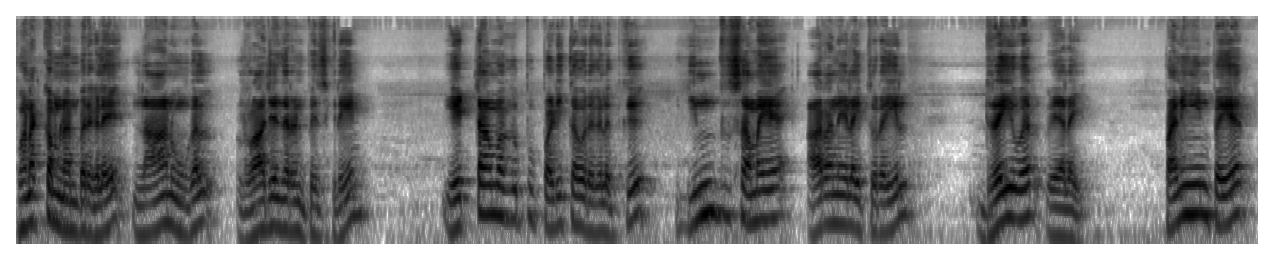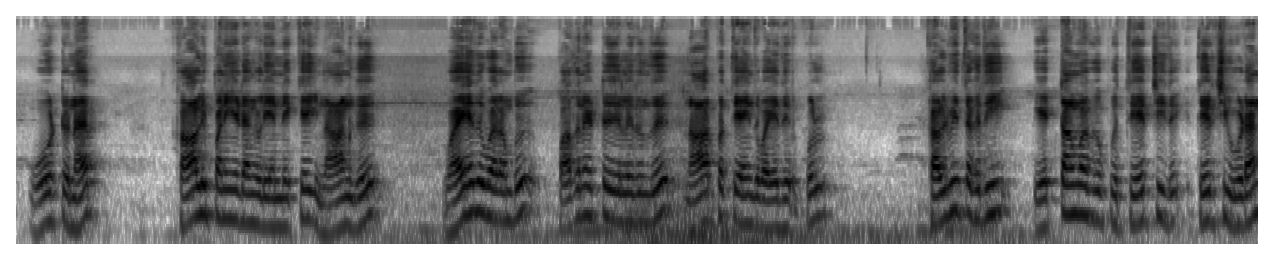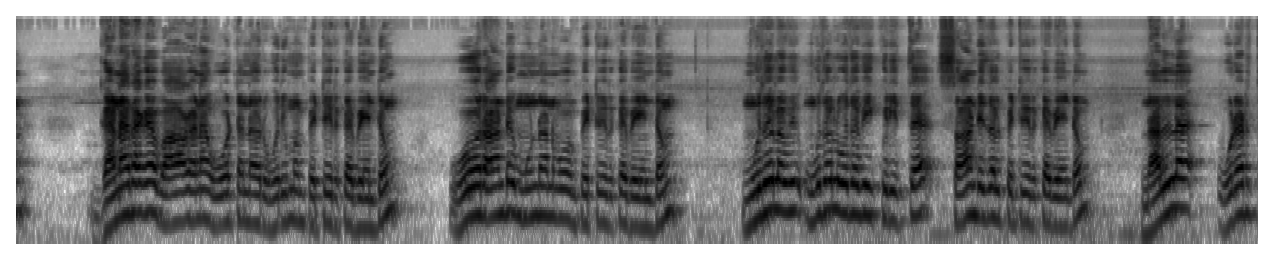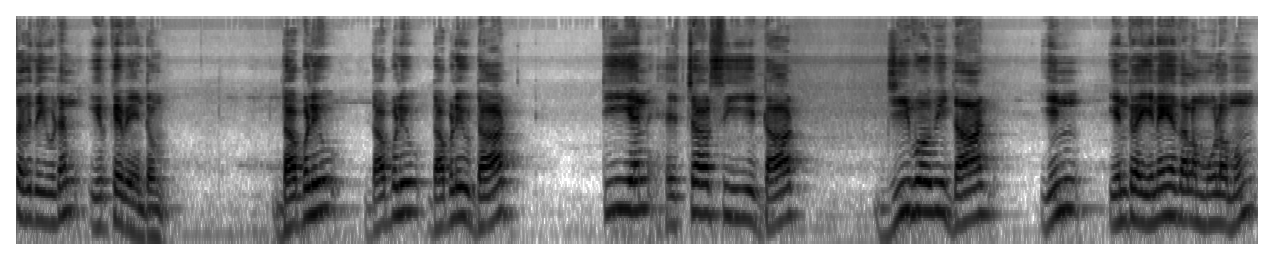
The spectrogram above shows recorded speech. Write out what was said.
வணக்கம் நண்பர்களே நான் உங்கள் ராஜேந்திரன் பேசுகிறேன். எட்டாம் வகுப்பு படித்தவர்களுக்கு இந்து சமய அறநிலைத்துறையில் டிரைவர் வேலை. பணியின் பெயர் ஓட்டுநர். காலி பணியிடங்கள் எண்ணிக்கை நான்கு. வயது வரம்பு பதினெட்டிலிருந்து நாற்பத்தி ஐந்து வயதிற்குள். கல்வி தகுதி எட்டாம் வகுப்பு தேர்ச்சி தேர்ச்சியுடன் கனரக வாகன ஓட்டுநர் உரிமம் பெற்றிருக்க வேண்டும். ஓராண்டு முன் அனுபவம் பெற்றிருக்க வேண்டும். முதலுதவி முதல் உதவி குறித்த சான்றிதழ் பெற்றிருக்க வேண்டும். நல்ல உடற்தகுதியுடன் இருக்க வேண்டும். W W W dot TNHRCE dot GOV dot in என்ற இணையதளம் மூலமும்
